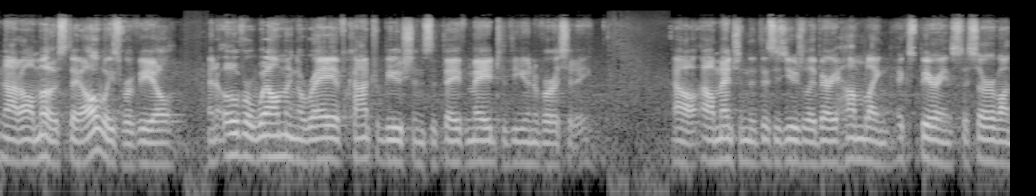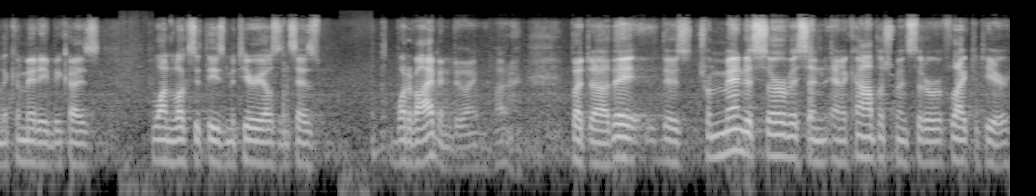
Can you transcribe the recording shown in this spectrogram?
not almost, they always reveal an overwhelming array of contributions that they've made to the university. I'll, I'll mention that this is usually a very humbling experience to serve on the committee because one looks at these materials and says, what have I been doing? But uh, they, there's tremendous service and, and accomplishments that are reflected here.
